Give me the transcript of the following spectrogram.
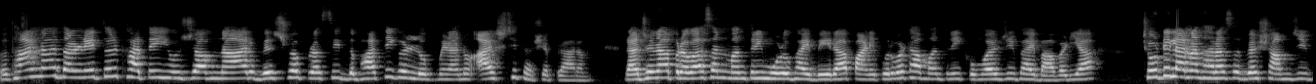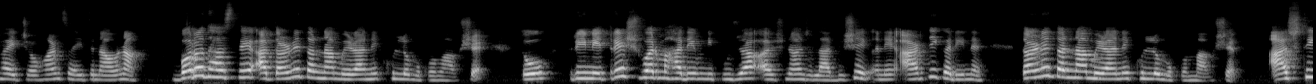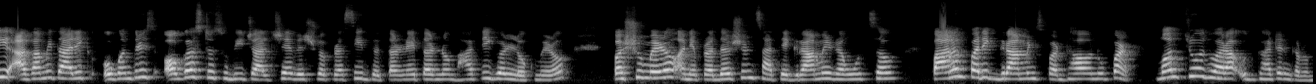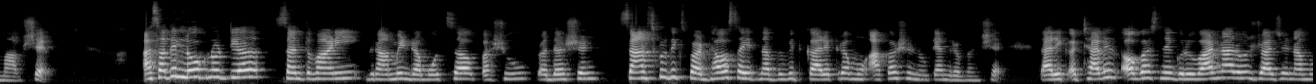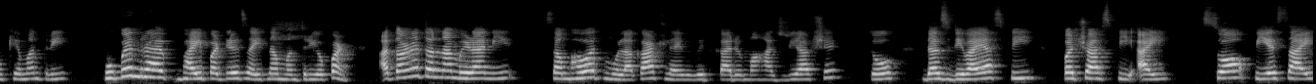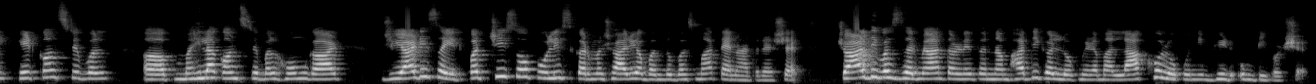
તો થાણના તરણેતર ખાતે યોજાનાર વિશ્વ પ્રસિદ્ધ ભાતીગઢ લોકમેળાનો આજથી થશે પ્રારંભ. રાજ્યના પ્રવાસન મંત્રી મોળુભાઈ બેરા, પાણી પુરવઠા મંત્રી કુંવરજીભાઈ બાવળિયા, ચોટીલાના ધારાસભ્ય શ્યામજીભાઈ ચૌહાણ સહિતનાઓના વરદ હસ્તે આ તરણેતરના મેળાને ખુલ્લો મૂકવામાં આવશે. તો ત્રિનેત્રેશ્વર મહાદેવની પૂજા, અર્ચના, જલાભિષેક અને આરતી કરીને તરણેતરના મેળાને ખુલ્લો મૂકવામાં આવશે. આજથી આગામી તારીખ ઓગણત્રીસ ઓગસ્ટ સુધી ચાલશે વિશ્વ પ્રસિદ્ધ તરણેતરનો ભાતીગઢ લોકમેળો, પશુ મેળો અને પ્રદર્શન સાથે ગ્રામીણ રમોત્સવ, પારંપરિક ગ્રામીણ સ્પર્ધાઓનું પણ મંત્રીઓ દ્વારા ઉદ્ઘાટન કરવામાં આવશે. આ સાથે લોકનૃત્ય, સંતવાણી, ગ્રામીણ રમોત્સવ, પશુ પ્રદર્શન, સાંસ્કૃતિક સ્પર્ધાઓ સહિતના વિવિધ કાર્યક્રમો આકર્ષણનું કેન્દ્ર બનશે. તારીખ અઠ્યાવીસ ઓગસ્ટને ગુરુવારના રોજ રાજ્યના મુખ્યમંત્રી ભૂપેન્દ્રભાઈ પટેલ સહિતના મંત્રીઓ પણ આ તરણેતરના મેળાની સંભવત મુલાકાત લઈ વિવિધ કાર્યોમાં હાજરી આપશે. તો દસ ડીવાયએસપી, પચાસ પીઆઈ, સો પીએસઆઈ, હેડ કોન્સ્ટેબલ મહિલા કોન્સ્ટેબલ, હોમગાર્ડ, જીઆરડી સહિત પચીસો પોલીસ કર્મચારીઓ બંદોબસ્તમાં તૈનાત રહેશે. ચાર દિવસ દરમિયાન તરણેતરના ભાતીગઢ લોકમેળામાં લાખો લોકોની ભીડ ઉમટી પડશે.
